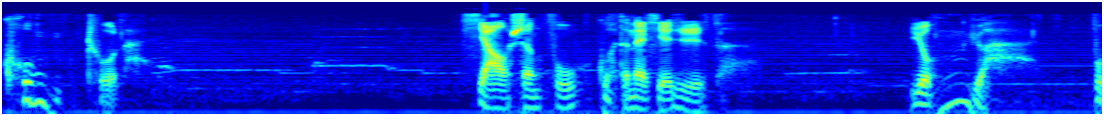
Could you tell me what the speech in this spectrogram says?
空出来，箫声拂过的那些日子，永远不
